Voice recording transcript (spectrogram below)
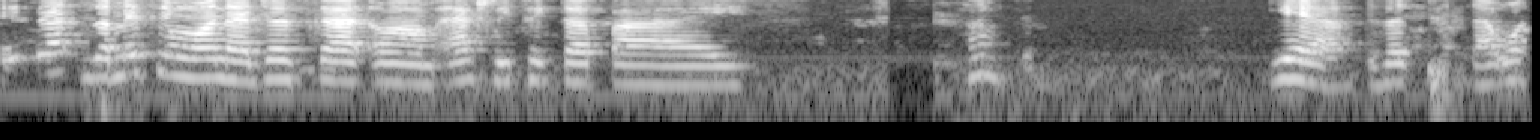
Is that the missing one that just got um actually picked up by something? Yeah, is that that one?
